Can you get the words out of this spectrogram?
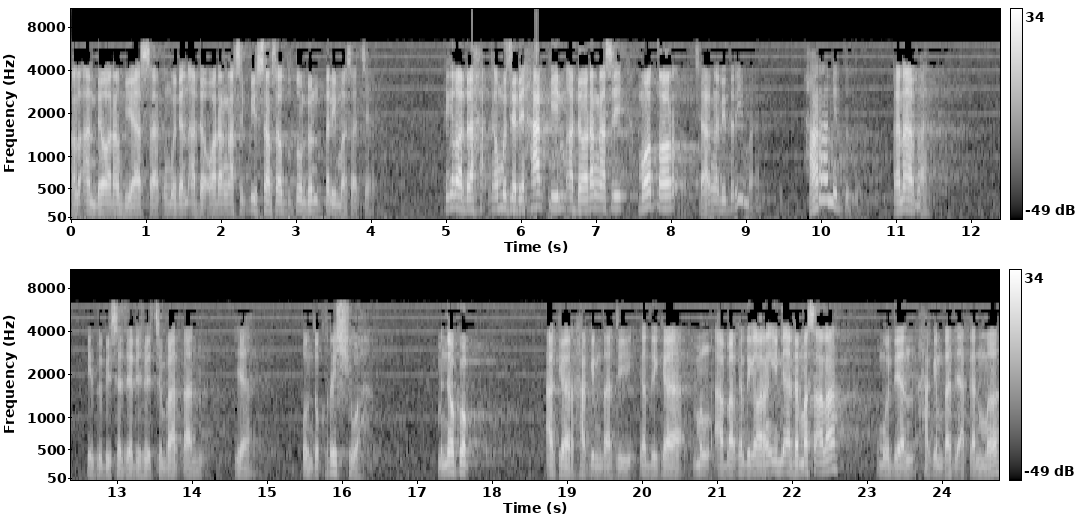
Kalau anda orang biasa, kemudian ada orang ngasih pisang satu tundun, terima saja. Tapi kalau ada kamu jadi hakim, ada orang ngasih motor, jangan diterima. Haram itu. Karena apa? Itu bisa jadi jembatan ya untuk riswah. Menyogok agar hakim tadi ketika mengaba ketika orang ini ada masalah, kemudian hakim tadi akan me,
